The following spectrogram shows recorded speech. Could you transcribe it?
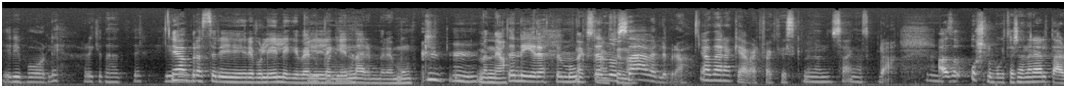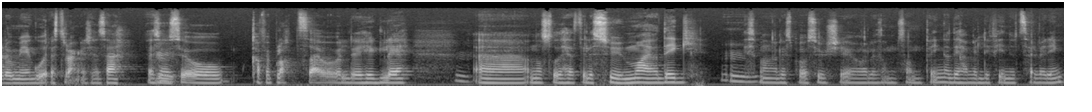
Rivoli. Er det ikke det heter? Ja, Rivoli. Brasserie Rivoli ligger vel Rivoli, lenger ja. nærmere Munch. Men ja. Den ligger rett ved Munch. Den også er veldig bra. Ja, der har ikke jeg vært, faktisk. Men den også er ganske bra. Mm. Altså, Oslobukta generelt er det jo mye gode restauranter, syns jeg. Jeg syns Mm. jo Kaffe Platz er jo veldig hyggelig. Uh, nå står det helt stille. Sumo er jo digg Mm. hvis man har lyst på sushi og liksom sånne ting. Og de har veldig fin utservering.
